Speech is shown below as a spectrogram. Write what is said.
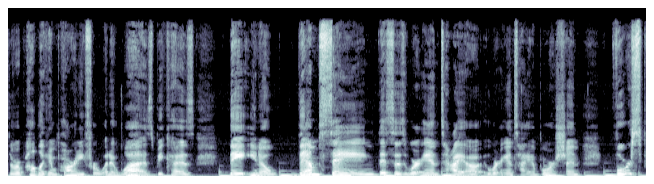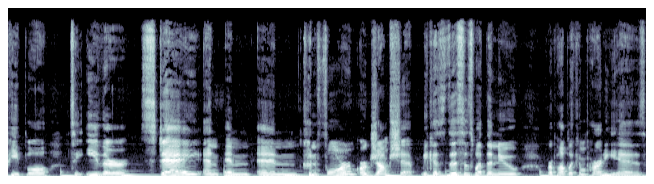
the Republican Party for what it was because they, you know, them saying this is we're anti uh, we're anti-abortion forced people to either stay and and and conform or jump ship because this is what the new Republican Party is.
